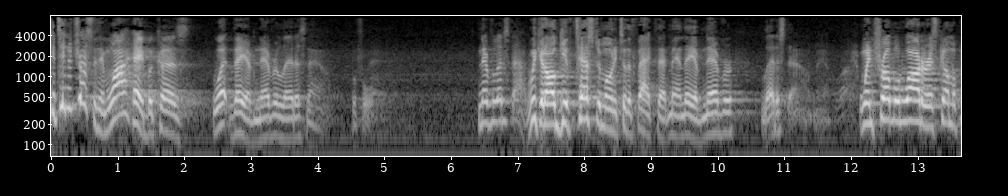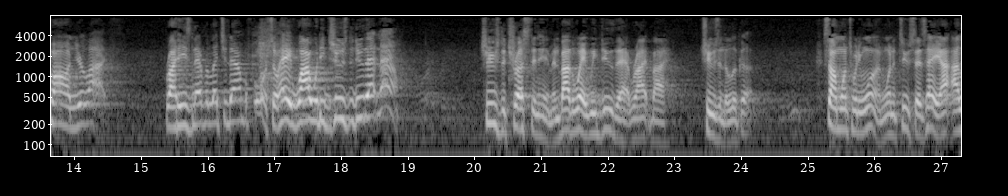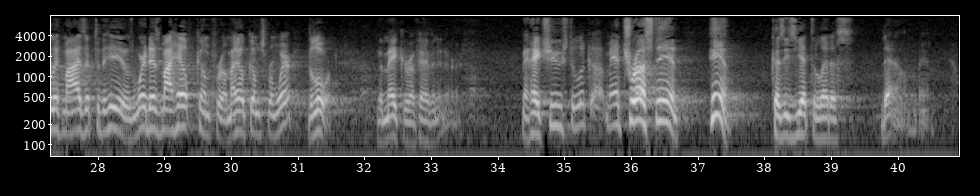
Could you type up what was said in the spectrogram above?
Continue to trust in Him. Why? Hey, because what? They have never let us down before. Never let us down. We could all give testimony to the fact that, man, they have never let us down, man. When troubled water has come upon your life, right? He's never let you down before. So, hey, why would he choose to do that now? Choose to trust in him. And by the way, we do that, right, by choosing to look up. Psalm 121, 1 and 2 says, Hey, I, I lift my eyes up to the hills. Where does my help come from? My help comes from where? The Lord, the maker of heaven and earth. Man, hey, choose to look up. Man, trust in Him because He's yet to let us down, man.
